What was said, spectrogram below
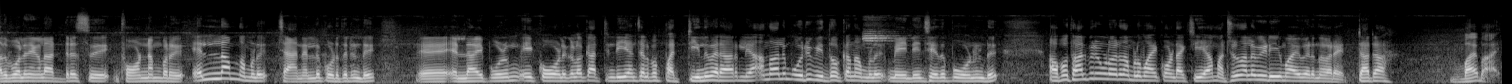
അതുപോലെ ഞങ്ങളുടെ അഡ്രസ്സ് ഫോൺ നമ്പർ എല്ലാം നമ്മൾ ചാനലിൽ കൊടുത്തിട്ടുണ്ട്. എല്ലായ്പ്പോഴും ഈ കോളുകളൊക്കെ അറ്റൻഡ് ചെയ്യാൻ ചിലപ്പോൾ പറ്റിയെന്ന് വരാറില്ല. എന്നാലും ഒരു വിധമൊക്കെ നമ്മൾ മെയിന്റെയിൻ ചെയ്ത് പോകുന്നുണ്ട് അപ്പോൾ താല്പര്യമുള്ളവർ നമ്മളുമായി കോൺടാക്ട് ചെയ്യാം. മറ്റൊരു നല്ല വീഡിയോയുമായി വരുന്നവരെ. ടാറ്റ. Bye bye.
